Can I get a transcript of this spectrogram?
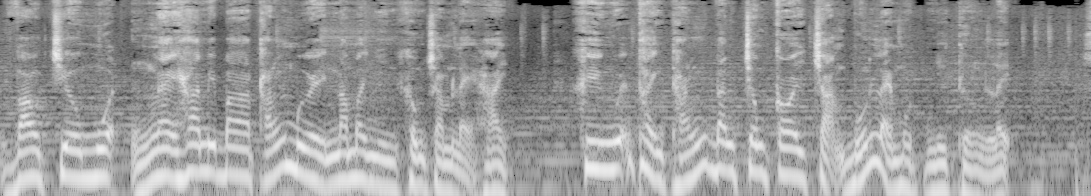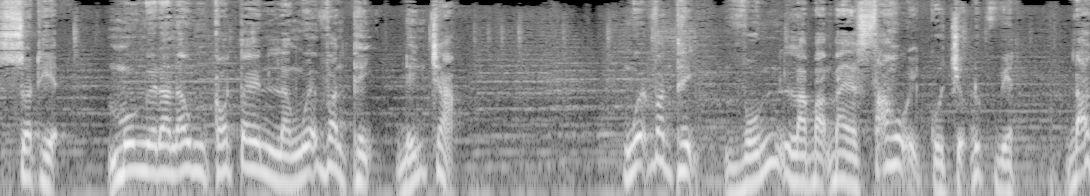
vào chiều muộn ngày 23 tháng 10 năm 2002, khi Nguyễn Thành Thắng đang trông coi trạm 401 như thường lệ, xuất hiện một người đàn ông có tên là Nguyễn Văn Thịnh đến trạm. Nguyễn Văn Thịnh vốn là bạn bè xã hội của Triệu Đức Việt, đã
